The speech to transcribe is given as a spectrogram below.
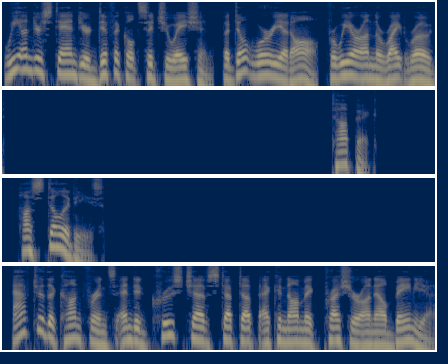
We understand your difficult situation, but don't worry at all, for we are on the right road. Topic. Hostilities After the conference ended Khrushchev stepped up economic pressure on Albania,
